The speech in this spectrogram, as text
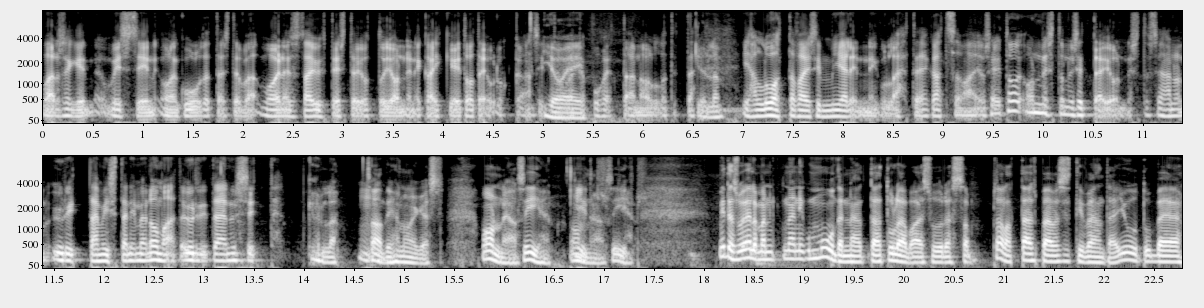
varsinkin vissiin olen kuullut, että sitten voidaan jostain yhteistyöjuttu jonne, niin kaikki ei toteudukaan sitten, Joo, vaikka ei. puhetta on ollut. Että Kyllä. Ihan luottavaisin mielin niin kuin lähtee katsomaan. Jos ei toi onnistu, niin sitten ei onnistu. Sehän on yrittämistä nimenomaan, että yritetään nyt sitten. Kyllä, mm. sä oot ihan oikeassa. Onnea siihen. Onnea kiitos, siihen. Kiitos. Mitä sun elämä nyt näin niin kuin muuten näyttää tulevaisuudessa? Sä alat täyspäiväisesti vääntää YouTubea,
